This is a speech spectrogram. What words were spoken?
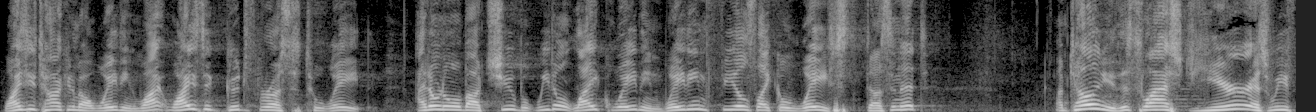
Why is he talking about waiting? Why, why is it good for us to wait? I don't know about you, but we don't like waiting. Waiting feels like a waste, doesn't it? I'm telling you, this last year, as we've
